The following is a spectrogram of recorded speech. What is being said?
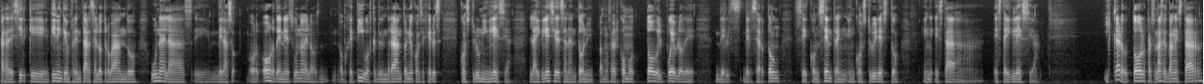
para decir que tienen que enfrentarse al otro bando. Una de las, eh, de las órdenes, uno de los objetivos que tendrá Antonio Consejero es construir una iglesia, la iglesia de San Antonio. Vamos a ver cómo todo el pueblo de, del, del Sertón se concentra en, en construir esto, en esta, esta iglesia y claro, todos los personajes van a estar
